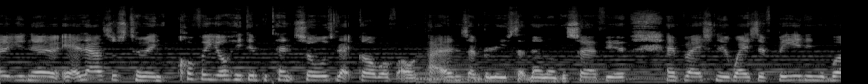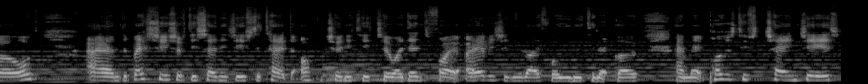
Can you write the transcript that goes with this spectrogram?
you know, it allows us to uncover your hidden potentials, let go of old patterns and beliefs that no longer serve you, embrace new ways of being in the world, and the best use of this energy is to take the opportunity to identify areas in your life where you need to let go and make positive changes,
